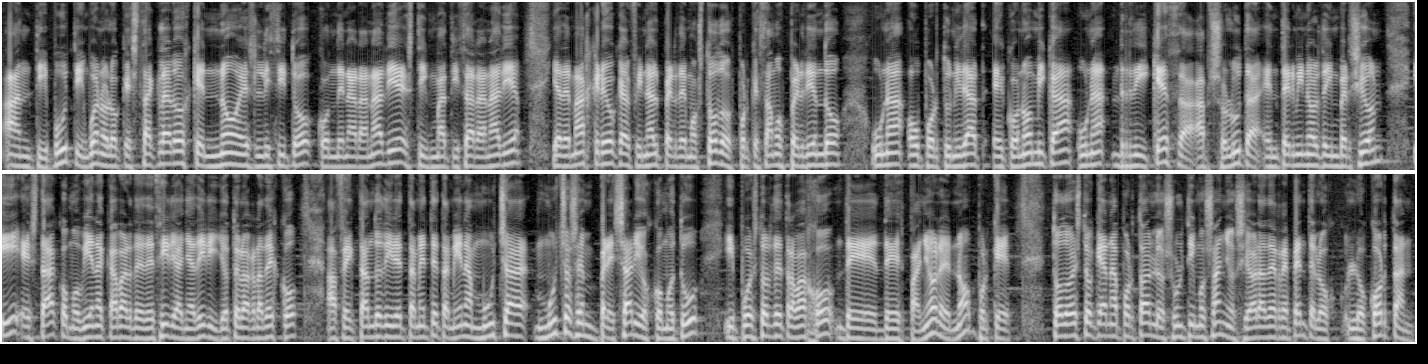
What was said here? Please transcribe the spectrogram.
anti-Putin. Bueno, lo que está claro es que no es lícito condenar a nadie, estigmatizar a nadie y además creo que al final perdemos todos porque estamos perdiendo una oportunidad económica, una riqueza absoluta en términos de inversión y está, como bien acabas de decir y añadir, y yo te lo agradezco, afectando directamente también a mucha, muchos empresarios como tú y puestos de trabajo de, españoles, ¿no? Porque todo esto que han aportado en los últimos años y ahora de repente lo, cortan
